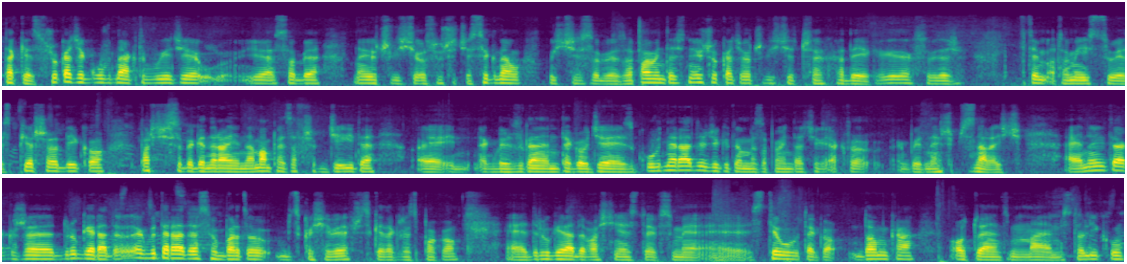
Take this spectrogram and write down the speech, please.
tak jest. Szukacie główne, aktywujecie je sobie, no i oczywiście usłyszycie sygnał, musicie sobie zapamiętać, no i szukacie oczywiście trzech radyjek. Jak sobie widać, w tym oto miejscu jest pierwsze radyjko. Patrzcie sobie generalnie na mapę zawsze gdzie idę, e, jakby względem tego gdzie jest główne radio, dzięki temu zapamiętacie jak to jakby najszybciej znaleźć. E, No i także drugie radio, jakby te radia są bardzo blisko siebie, wszystkie także spoko. Drugie radio właśnie jest tutaj w sumie e, z tyłu tego domka, o tu na tym małym stoliku,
